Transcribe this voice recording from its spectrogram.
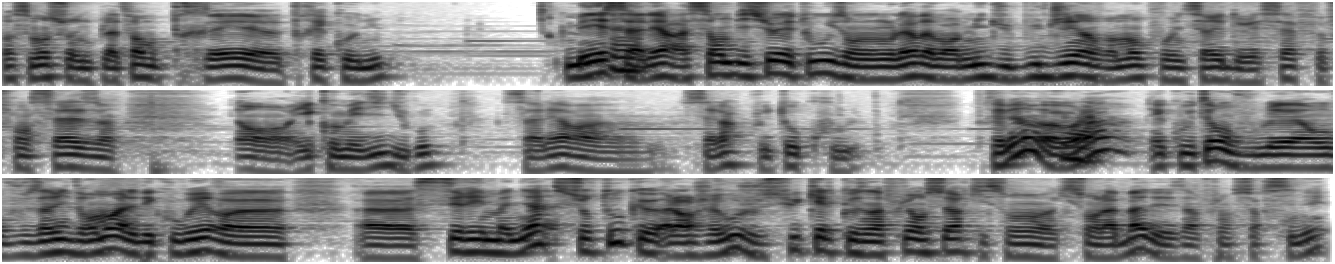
forcément sur une plateforme très, euh, très connue. Mais ça a l'air assez ambitieux et tout. Ils ont l'air d'avoir mis du budget hein, vraiment pour une série de SF française en, et comédie du coup. Ça a l'air, euh, ça a l'air plutôt cool. Très bien, bah voilà. Écoutez, on, voulait, on vous invite vraiment à aller découvrir euh, euh, Série Mania. Surtout que, alors j'avoue, je suis quelques influenceurs qui sont, qui sont là-bas, des influenceurs ciné.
